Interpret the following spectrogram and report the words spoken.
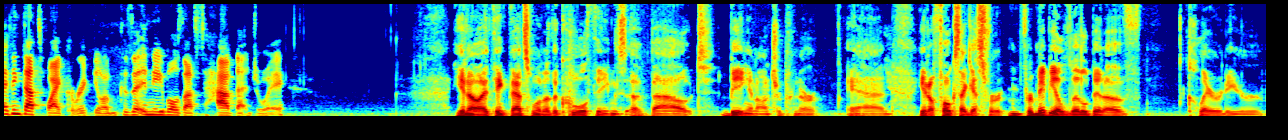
I think that's why curriculum, because it enables us to have that joy. You know, I think that's one of the cool things about being an entrepreneur. And, you know, folks, I guess for, for maybe a little bit of clarity or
